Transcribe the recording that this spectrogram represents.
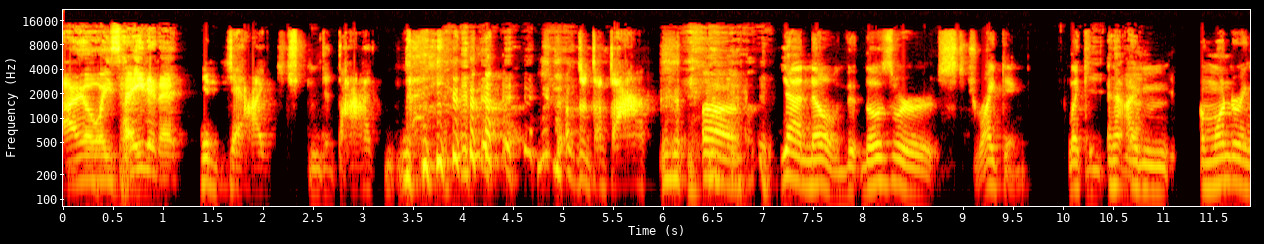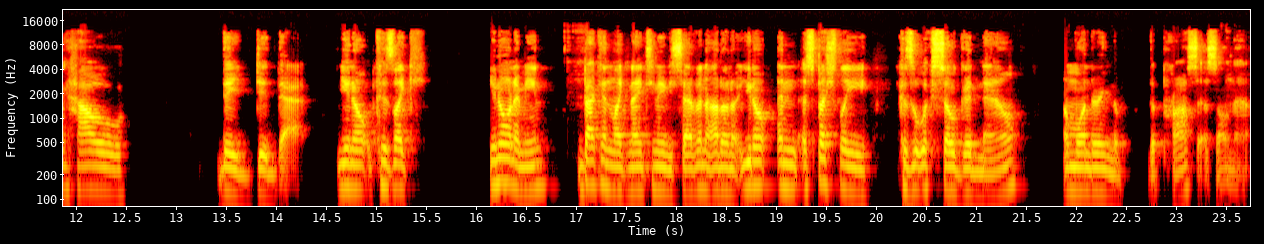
i always hated it uh, yeah, no, th- those were striking. Like, and yeah. I'm I'm wondering how they did that. You know, because like, you know what I mean. Back in like 1987, I don't know. You don't, and especially because it looks so good now. I'm wondering the the process on that.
